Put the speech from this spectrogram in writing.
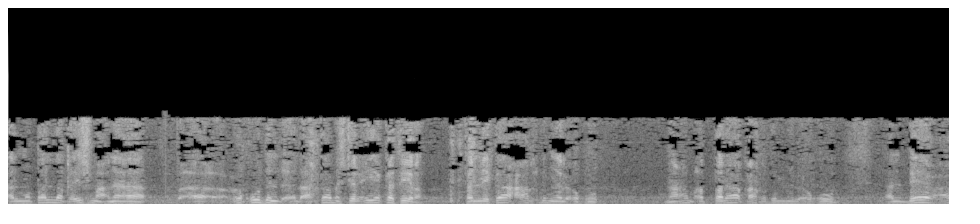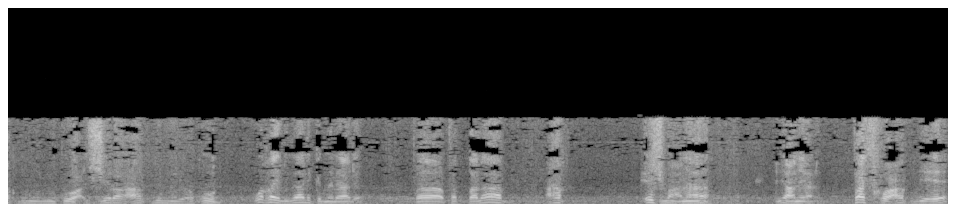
المطلقة إيش معناها عقود الأحكام الشرعية كثيرة. فالنكاح عقد من العقود. نعم الطلاق عقد من العقود. البيع عقد من النكوح. الشراء عقد من العقود. وغير ذلك من هذا. فالطلاق عقد. إيش معناه؟ يعني فسخ عقد إيه؟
